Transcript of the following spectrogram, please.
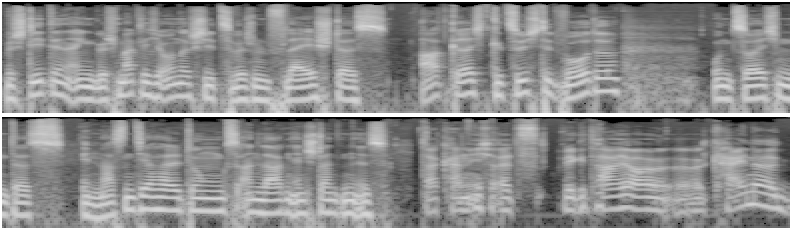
Besteht denn ein geschmacklicher Unterschied zwischen Fleisch, das artgerecht gezüchtet wurde und solchem, das in Massentierhaltungsanlagen entstanden ist? Da kann ich als Vegetarier äh, keine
